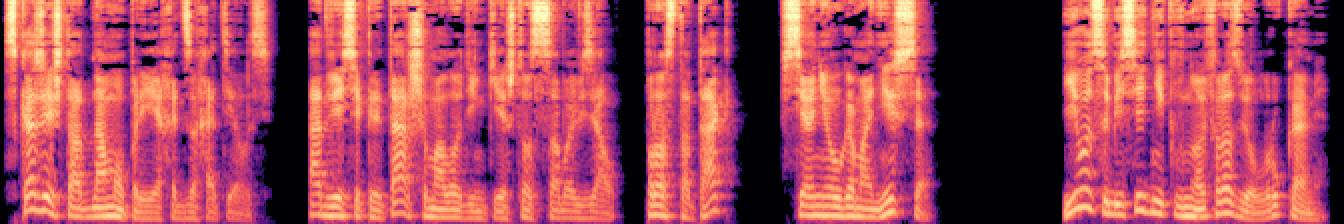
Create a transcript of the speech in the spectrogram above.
Скажи, что одному приехать захотелось. А две секретарши молоденькие, что с собой взял? Просто так? Все не угомонишься?» Его собеседник вновь развел руками.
